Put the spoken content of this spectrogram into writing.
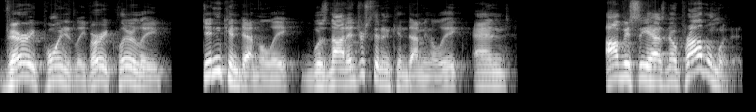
very pointedly, very clearly, didn't condemn the leak, was not interested in condemning the leak, and obviously has no problem with it.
